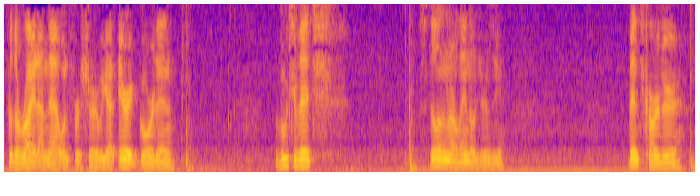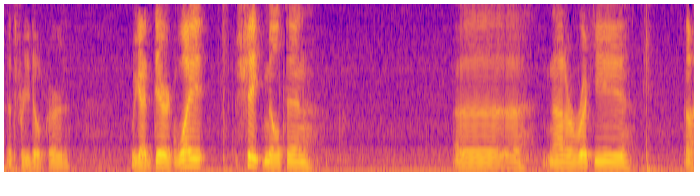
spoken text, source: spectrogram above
for the ride on that one for sure we got eric gordon vucevic Still in an Orlando jersey. Vince Carter. That's pretty dope card. We got Derrick White, Shake Milton. Uh, not a rookie. Uh,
